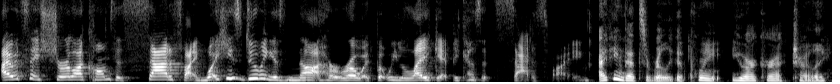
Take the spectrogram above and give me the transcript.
I would say Sherlock Holmes is satisfying. What he's doing is not heroic, but we like it because it's satisfying. I think that's a really good point. You are correct, Charlie.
